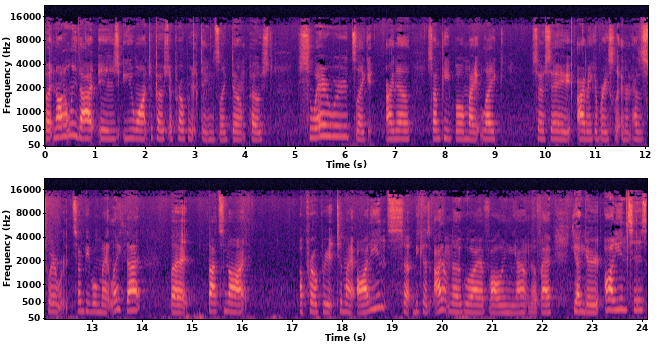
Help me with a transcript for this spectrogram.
But not only that is you want to post appropriate things like don't post swear words like I know some people might like so say I make a bracelet and it has a swear word. Some people might like that, but that's not appropriate to my audience so, because I don't know who I have following me. I don't know if I have younger audiences.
